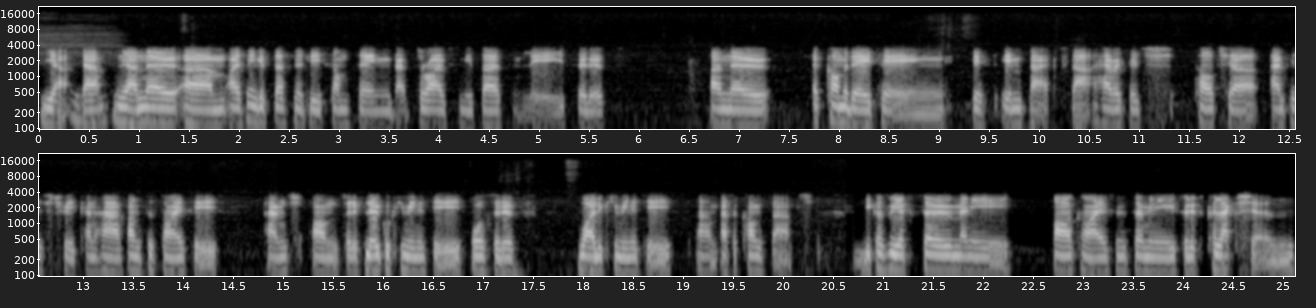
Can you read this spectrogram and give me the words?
Yeah, yeah, yeah. No, um, I think it's definitely something that drives me personally. Sort of, I know accommodating this impact that heritage, culture, and history can have on societies and on sort of local communities or sort of wider communities um, as a concept, because we have so many archives and so many sort of collections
